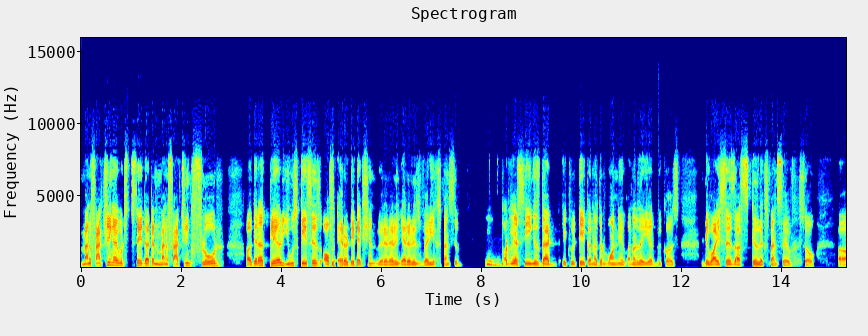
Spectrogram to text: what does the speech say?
Manufacturing i would say that in manufacturing floor uh, there are clear use cases of error detection where error, error is very expensive Mm. What we are seeing is that it will take another one year, another year because devices are still expensive. So uh,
